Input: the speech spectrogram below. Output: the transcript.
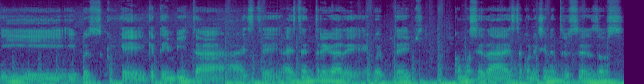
y, y pues que, que, te invita a este a esta entrega de web tapes. ¿Cómo se da esta conexión entre ustedes dos?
